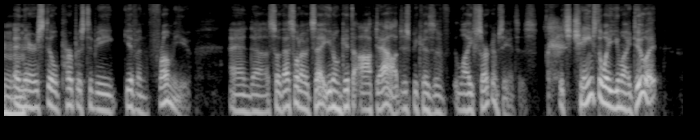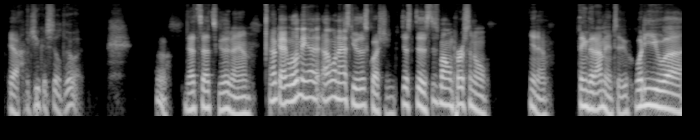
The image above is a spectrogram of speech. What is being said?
Mm-hmm. and there is still purpose to be given from you. And uh, so that's what I would say. You don't get to opt out just because of life circumstances. It's changed the way you might do it. Yeah. But you can still do it. That's that's good, man. Okay, well, let me. I, I want to ask you this question. Just this, this is my own personal, you know, thing that I'm into. What do you? uh Are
